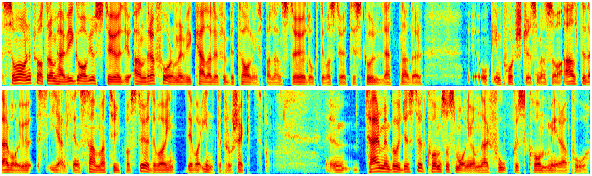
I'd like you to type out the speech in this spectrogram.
som Arne pratade om här, vi gav ju stöd i andra former. Vi kallade det för betalningsbalansstöd och det var stöd till skuldlättnader och importstöd som jag sa. Allt det där var ju egentligen samma typ av stöd. Det var, in, det var inte projekt. Ehm, termen budgetstöd kom så småningom när fokus kom mera på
